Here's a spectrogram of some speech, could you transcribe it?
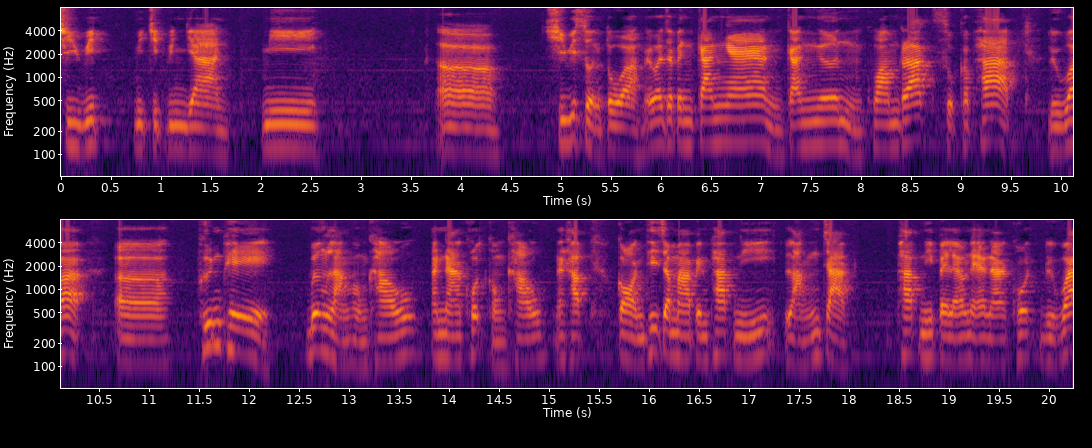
ชีวิต มีจิตวิญญาณ มีชีวิตส่วนตัว ไม่ว่าจะเป็นการงาน การเงิน ความรักสุขภาพ หรือว่าพื้นเพ เบื้องหลังของเขา อนาคตของเขานะครับ ก่อนที่จะมาเป็นภาพนี้หลังจากภาพนี้ไปแล้วในอนาคต หรือว่า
